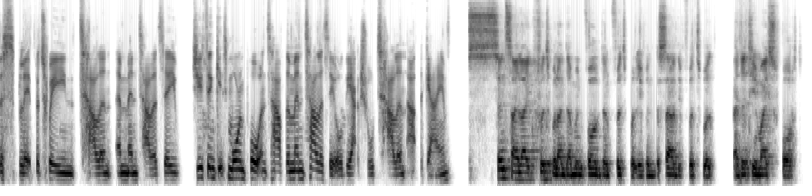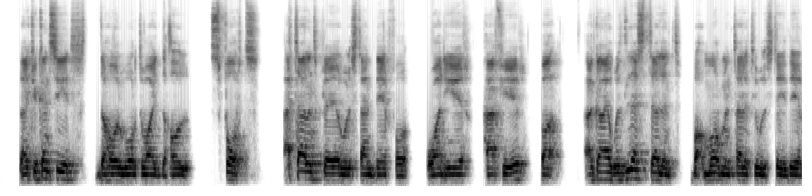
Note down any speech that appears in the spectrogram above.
the split between talent and mentality? Do you think it's more important to have the mentality or the actual talent at the game? Since I like football and I'm involved in football, even the Saudi football and the team I support, like you can see it the whole worldwide, the whole sports. A talent player will stand there for one year, half year, but a guy with less talent but more mentality will stay there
